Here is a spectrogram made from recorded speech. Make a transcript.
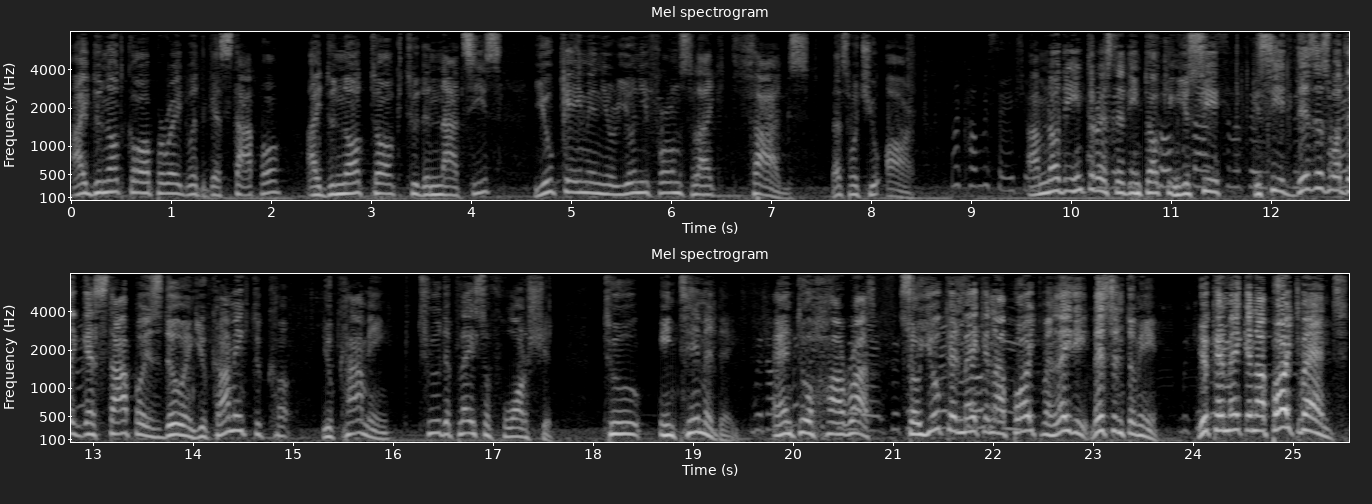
I do not cooperate with Gestapo. I do not talk to the Nazis. You came in your uniforms like thugs. That's what you are. a conversation. I'm not And then we interested can in talk talking. You see, you see, this is what the. Gestapo is doing. You coming to co- you coming to the place of worship to intimidate We're not and to harass. So you can make an appointment, lady. Listen to me. You can make- an appointment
